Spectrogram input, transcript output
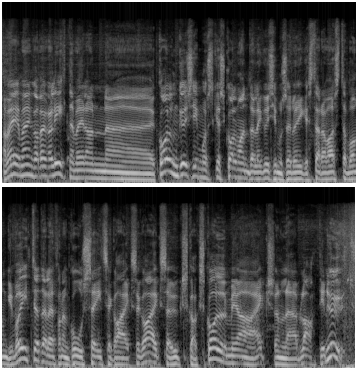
aga meie mäng on väga lihtne, meil on äh, kolm küsimust, kes kolmandale küsimusele õigesti ära vastab, ongi võitja, telefon on kuus, seitse, kaheksa, kaheksa, üks, kaks, kolm ja action läheb lahti nüüd.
